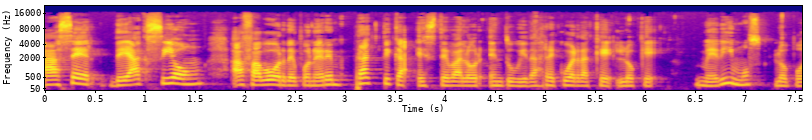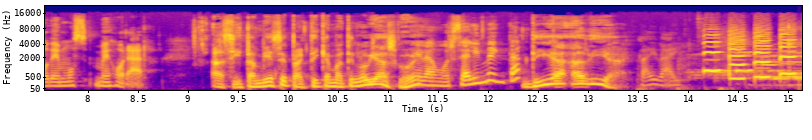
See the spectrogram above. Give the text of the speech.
a hacer de acción a favor de poner en práctica este valor en tu vida. Recuerda que lo que medimos lo podemos mejorar. Así también se practica matrimonio ¿eh? El amor se alimenta. Día a día. Bye bye.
